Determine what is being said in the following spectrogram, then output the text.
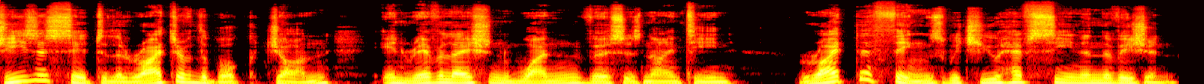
Jesus said to the writer of the book, John, in Revelation 1, verses 19, Write the things which you have seen in the vision,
